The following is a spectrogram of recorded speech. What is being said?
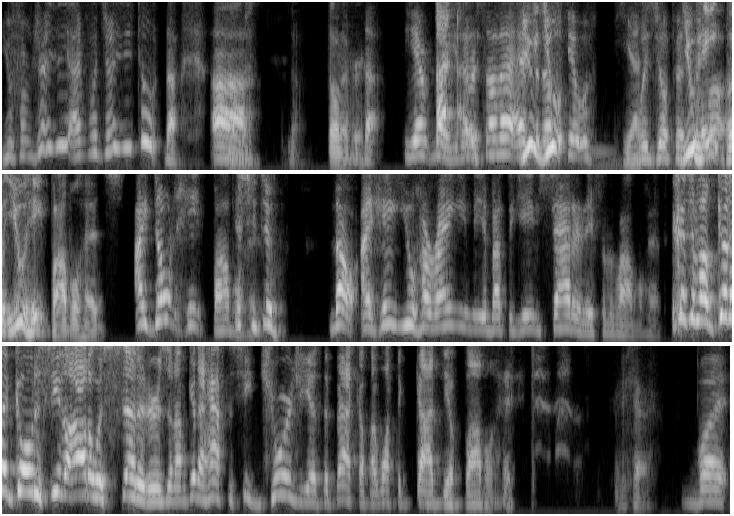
You from Jersey? I'm from Jersey too. No, No, uh, no, no, don't ever. no. You, ever, no, I- never I- saw that you- SNL you- skit with- Yes, with Joe you hate, but you hate bobbleheads. I don't hate bobbleheads. Yes, you do. No, I hate you haranguing me about the game Saturday for the bobblehead. Because if I'm gonna go to see the Ottawa Senators and I'm gonna have to see Georgie as the backup, I want the goddamn bobblehead. Okay, but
